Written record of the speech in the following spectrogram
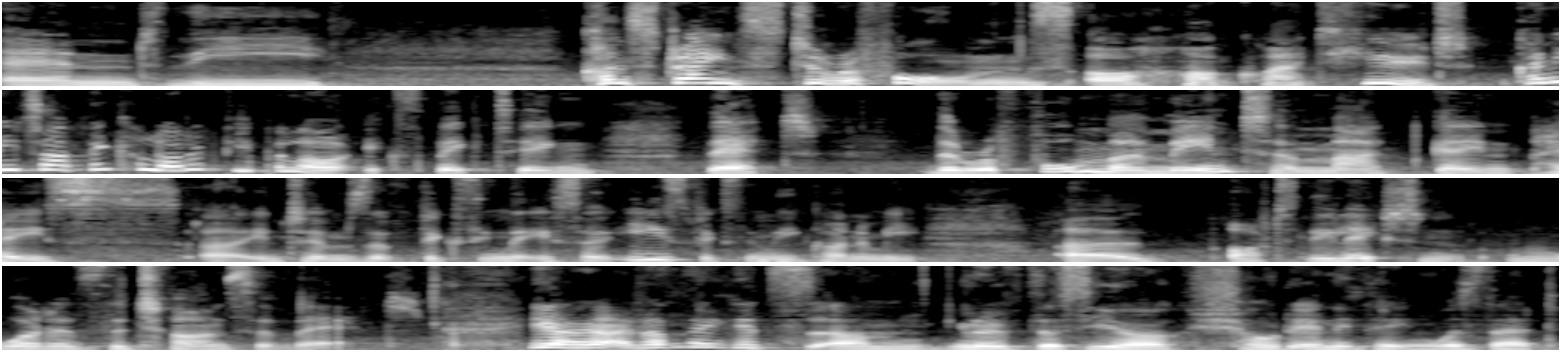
and the constraints to reforms are, are quite huge. Qaanitah, I think a lot of people are expecting that the reform momentum might gain pace uh, in terms of fixing the SOEs, fixing mm. the economy uh, after the election. What is the chance of that? Yeah, I don't think it's, um, you know, if this year showed anything, was that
